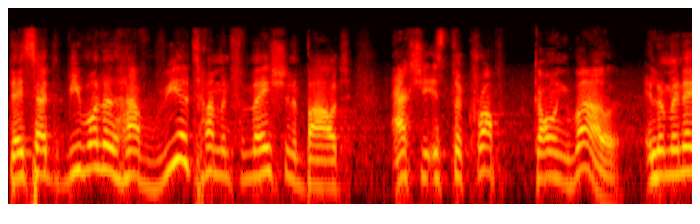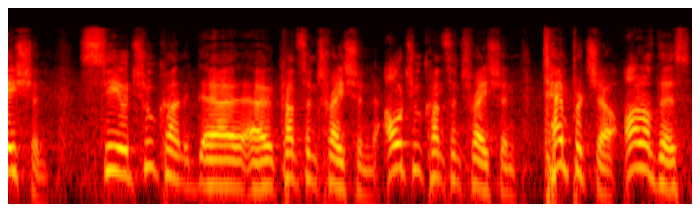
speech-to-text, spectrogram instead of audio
they said, we want to have real-time information about actually is the crop going well, illumination, CO2 con uh, uh, concentration, O2 concentration, temperature, all of this.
